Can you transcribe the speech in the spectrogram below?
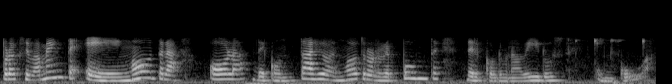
próximamente en otra ola de contagio, en otro repunte del en Cuba.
